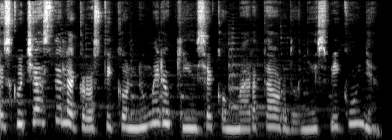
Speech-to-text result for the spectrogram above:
Escuchaste el acróstico número 15 con Marta Ordóñez Vicuña.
